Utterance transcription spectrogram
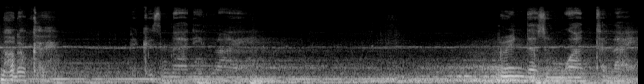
Not okay. Because Maddie lied. Ryn doesn't want to lie.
